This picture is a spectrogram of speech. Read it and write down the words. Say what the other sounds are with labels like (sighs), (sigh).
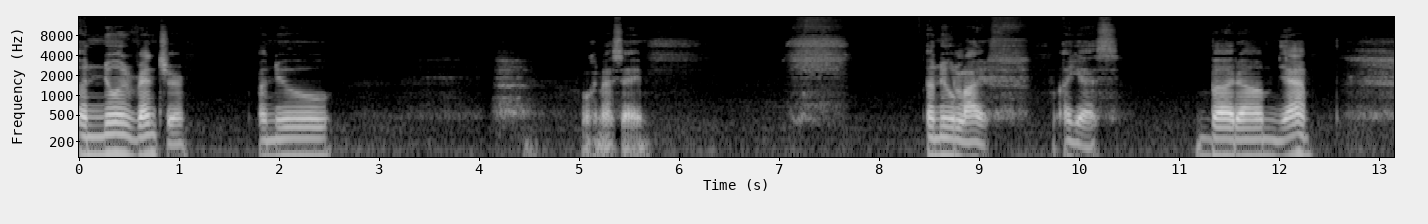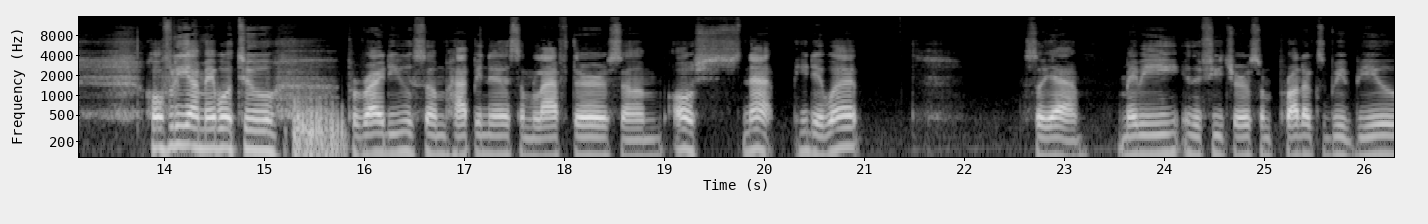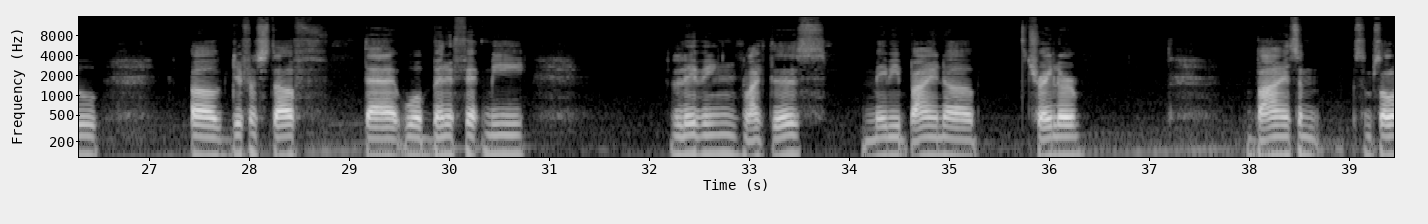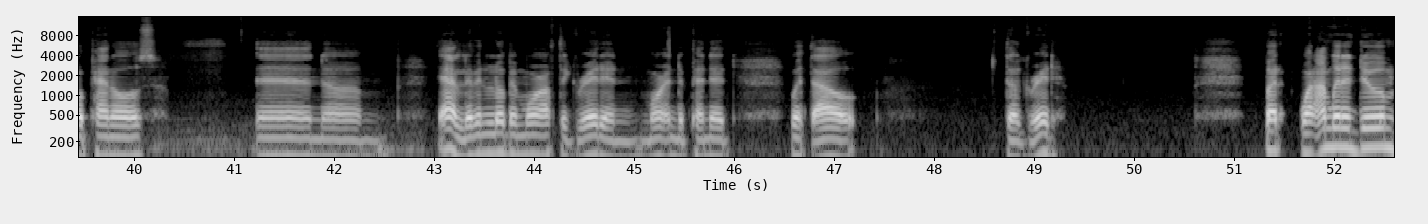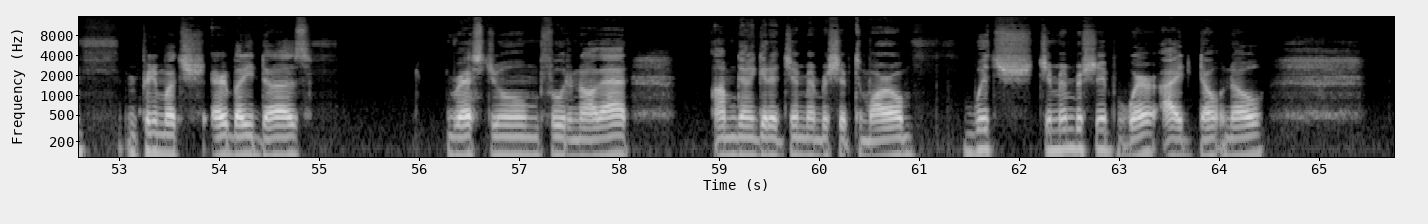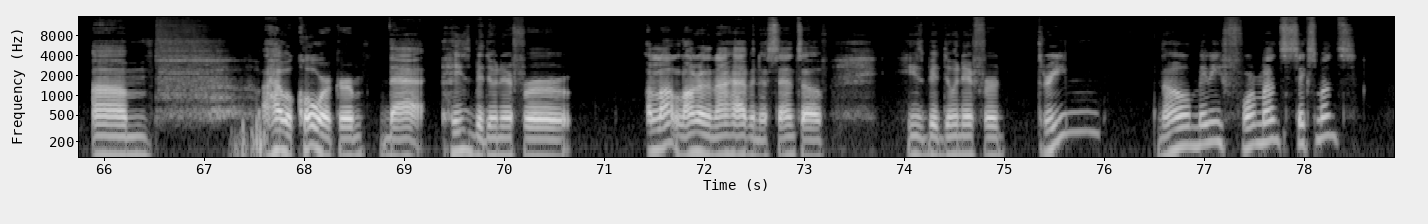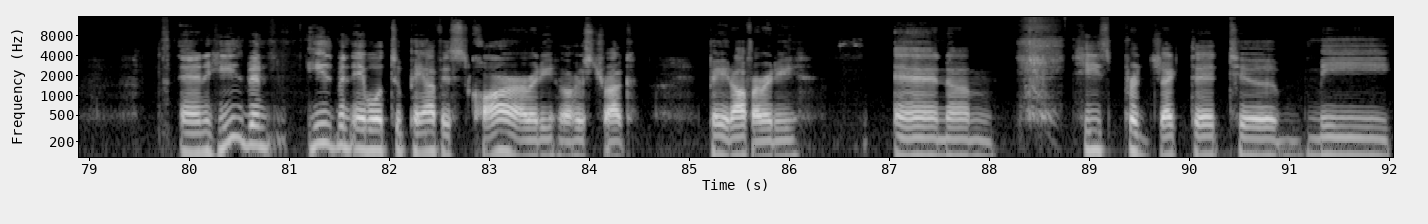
a new adventure, a new what can I say? A new life, I guess. But um yeah. Hopefully I'm able to provide you some happiness, some laughter, some oh snap, he did what? So yeah, maybe in the future some products review of different stuff that will benefit me living like this. Maybe buying a trailer, buying some some solar panels, and um, yeah, living a little bit more off the grid and more independent without the grid. But what I'm gonna do pretty much everybody does restroom, food, and all that. I'm gonna get a gym membership tomorrow. Which gym membership? Where I don't know. Um, I have a coworker that he's been doing it for a lot longer than I have, in a sense of he's been doing it for three, no, maybe four months, six months, and he's been he's been able to pay off his car already or his truck, paid off already, and um, he's projected to me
